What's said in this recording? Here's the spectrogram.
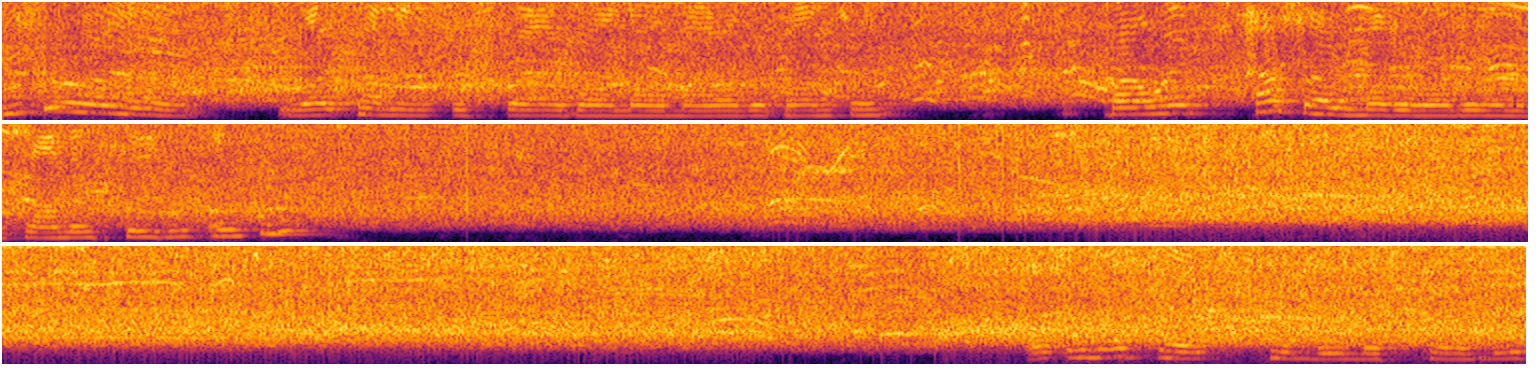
You should like, comment, subscribe on all my other content. By the way, hashtag mother rubber in the comments, please and thank you. Also hashtag Tremble must tremble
